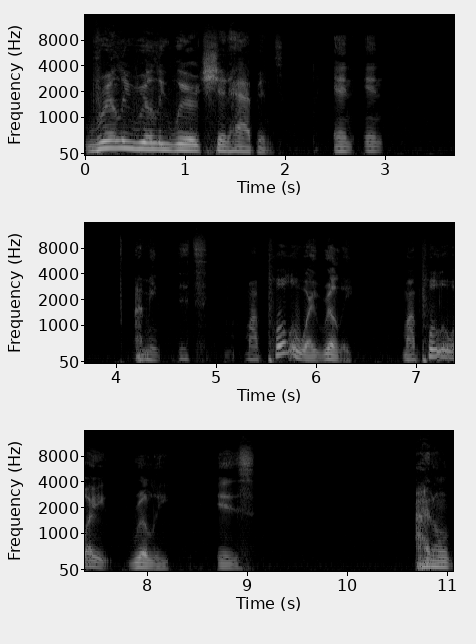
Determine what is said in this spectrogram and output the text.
Really, really weird shit happens. And and I mean, it's my pull away really. My pull away really is I don't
